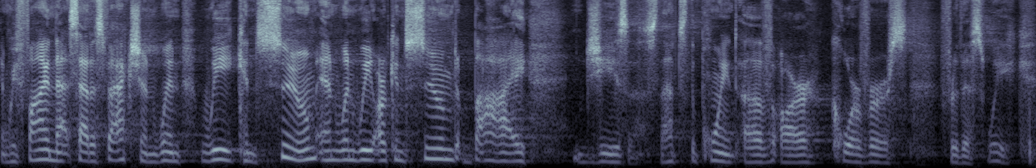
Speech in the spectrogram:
and we find that satisfaction when we consume and when we are consumed by Jesus. That's the point of our core verse for this week.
